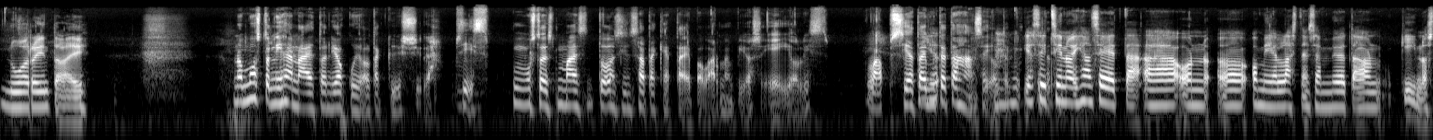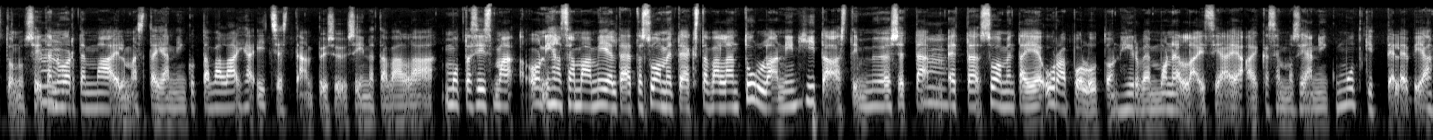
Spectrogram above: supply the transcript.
nuoriin tai... No musta on ihanaa, että on joku, jolta kysyä. Siis musta olisi, mä olisin sata kertaa epävarmempi, jos ei olisi lapsia tai ja, mitä tahansa joltakin. Ja sitten siinä on ihan se, että ää, on ä, omien lastensa myötä on kiinnostunut siitä mm. nuorten maailmasta ja niin kuin tavallaan ihan itsestään pysyy siinä tavallaan. Mutta siis mä oon ihan samaa mieltä, että suomentajaksi tavallaan tullaan niin hitaasti myös, että, mm. että suomentajien urapolut on hirveän monenlaisia ja aika semmoisia niin kuin mutkittelevia.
